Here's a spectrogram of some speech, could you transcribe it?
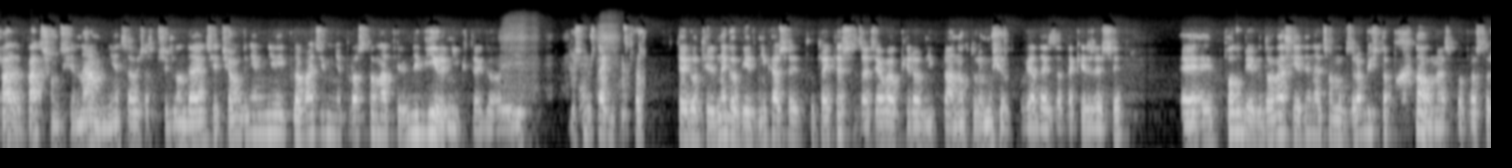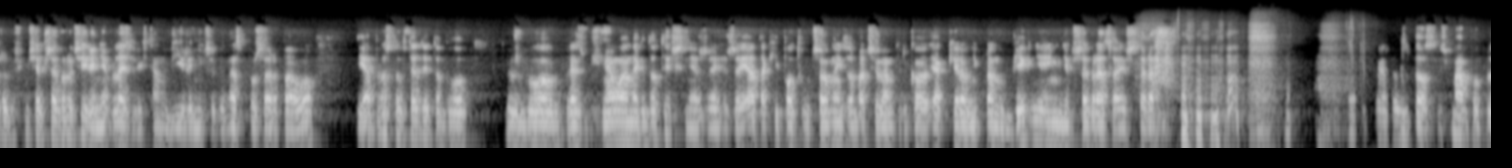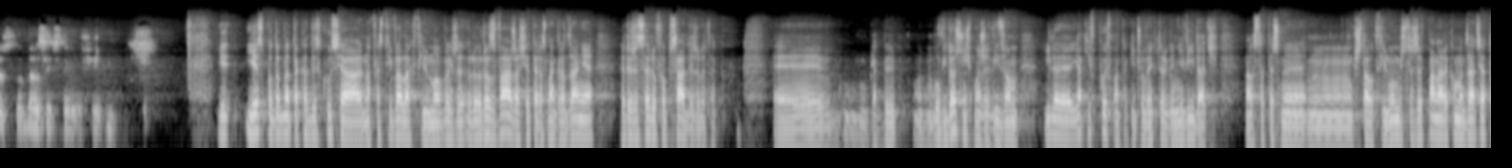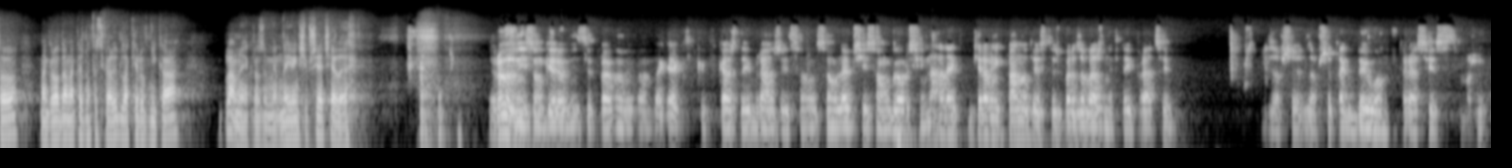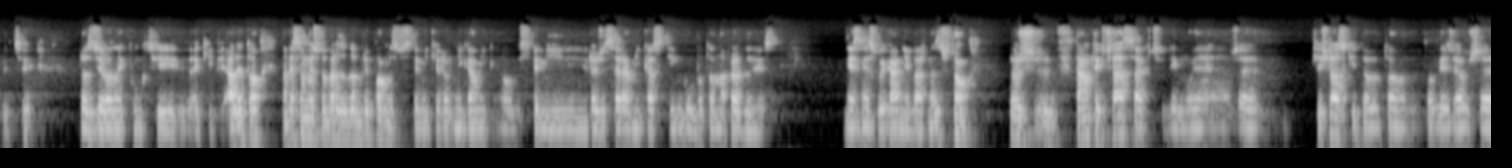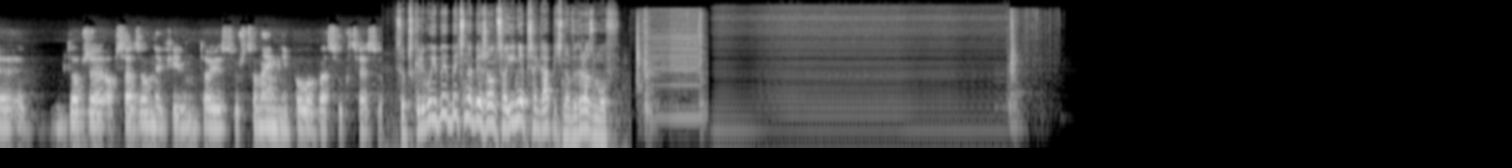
pa, patrząc się na mnie, cały czas przyglądając się, ciągnie mnie i prowadzi mnie prosto na tylny wirnik tego. I już, już tak tego tylnego wirnika, że tutaj też zadziałał kierownik planu, który musi odpowiadać za takie rzeczy e, podbiegł do nas, jedyne co mógł zrobić, to pchnął nas po prostu, żebyśmy się przewrócili, nie wleźli w ten wirnik, żeby nas poszarpało. Ja po prostu wtedy to było, już było, wręcz brzmiało anegdotycznie, że, że ja taki potłuczony i zobaczyłem tylko jak kierownik planu biegnie i mnie przewraca jeszcze raz. Ja to już dosyć, mam po prostu dosyć tego filmu. Je- Jest podobna taka dyskusja na festiwalach filmowych, że ro- rozważa się teraz nagradzanie reżyserów obsady, żeby tak e, jakby uwidocznić może widzom, ile, jaki wpływ ma taki człowiek, którego nie widać na ostateczny mm, kształt filmu. Myślę, że Pana rekomendacja to nagroda na każdym festiwalu dla kierownika planu, jak rozumiem. Najwięksi przyjaciele. Różni są kierownicy wie pan, tak jak w każdej branży są, są lepsi, są gorsi, no ale kierownik planu to jest też bardzo ważny w tej pracy. Zawsze, zawsze tak było. Teraz jest może więcej rozdzielonych funkcji w ekipie. Ale to, nawiasem mówiąc, to bardzo dobry pomysł z tymi kierownikami, no, z tymi reżyserami castingu, bo to naprawdę jest, jest niesłychanie ważne. Zresztą już w tamtych czasach, czyli mówię, że Kieślowski to, to powiedział, że dobrze obsadzony film to jest już co najmniej połowa sukcesu. Subskrybuj, by być na bieżąco i nie przegapić nowych rozmów.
